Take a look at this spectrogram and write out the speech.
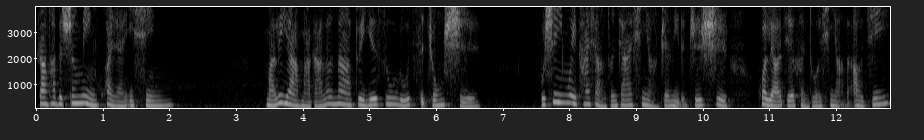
让他的生命焕然一新。玛利亚·马达勒纳对耶稣如此忠实，不是因为他想增加信仰真理的知识。或了解很多信仰的奥基，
